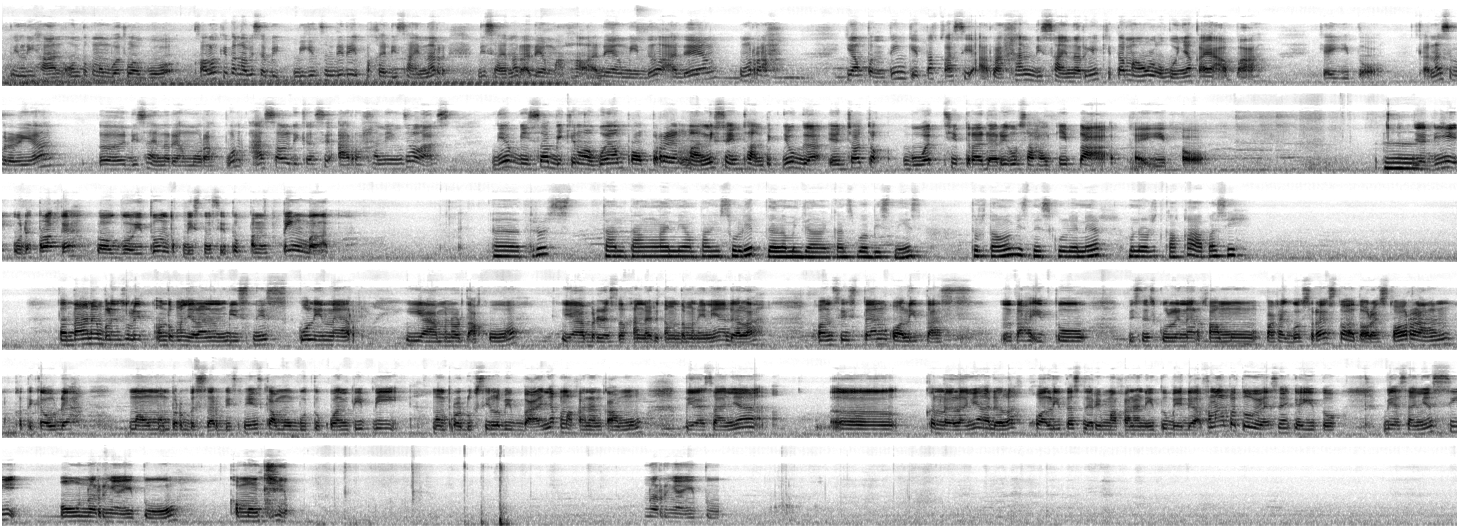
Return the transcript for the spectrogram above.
pilihan untuk membuat logo. Kalau kita nggak bisa bi- bikin sendiri pakai desainer desainer ada yang mahal ada yang middle ada yang murah. Yang penting kita kasih arahan desainernya kita mau logonya kayak apa kayak gitu. Karena sebenarnya e, desainer yang murah pun asal dikasih arahan yang jelas dia bisa bikin logo yang proper yang manis yang cantik juga yang cocok buat citra dari usaha kita kayak gitu. Jadi udah telak ya logo itu untuk bisnis itu penting banget. Eh, terus tantangan yang paling sulit dalam menjalankan sebuah bisnis terutama bisnis kuliner menurut kakak apa sih? tantangan yang paling sulit untuk menjalankan bisnis kuliner ya menurut aku ya berdasarkan dari teman-teman ini adalah konsisten kualitas. Entah itu bisnis kuliner kamu pakai ghost resto atau restoran ketika udah mau memperbesar bisnis kamu butuh kuantiti memproduksi lebih banyak makanan kamu biasanya eh, kendalanya adalah kualitas dari makanan itu beda. Kenapa tuh biasanya kayak gitu? Biasanya si ownernya itu kemungkinan ownernya itu.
